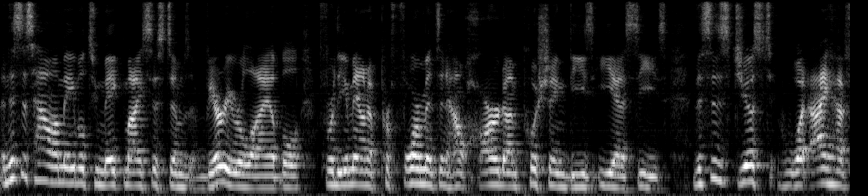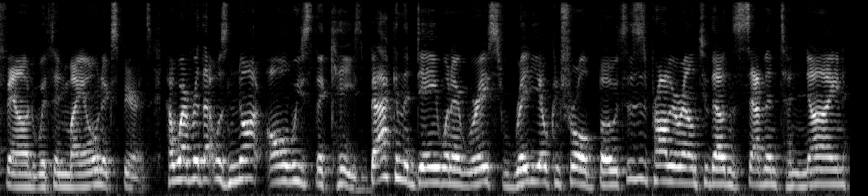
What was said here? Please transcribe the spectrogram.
and this is how I'm able to make my systems very reliable for the amount of performance and how hard I'm pushing these ESCs. This is just what I have found within my own experience. However, that was not always the case. Back in the day when I raced radio control boats, this is probably around 2007 to 9,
